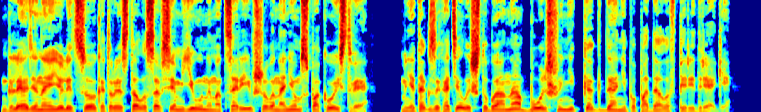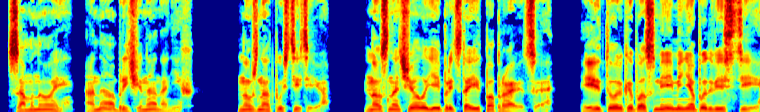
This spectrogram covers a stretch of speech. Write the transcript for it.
Глядя на ее лицо, которое стало совсем юным от царившего на нем спокойствия, мне так захотелось, чтобы она больше никогда не попадала в передряги. Со мной она обречена на них. Нужно отпустить ее. Но сначала ей предстоит поправиться. И только посмей меня подвести.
